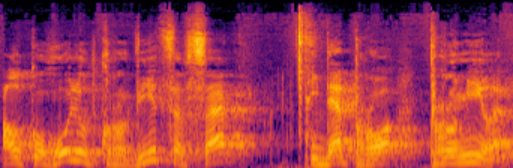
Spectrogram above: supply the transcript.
алкоголю в крові, це все йде про проміле.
